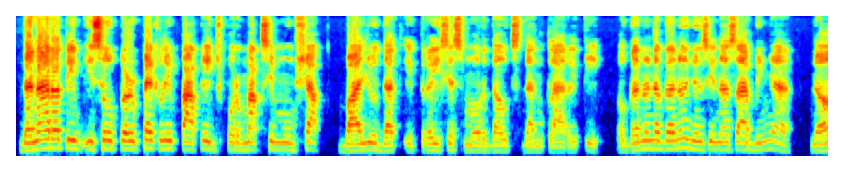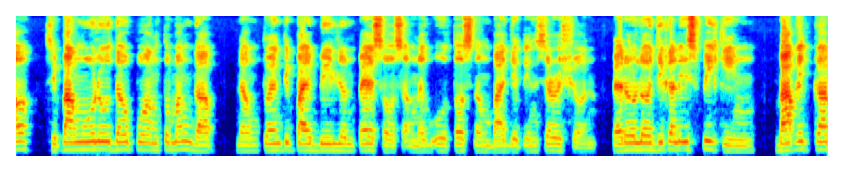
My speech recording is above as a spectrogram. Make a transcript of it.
The narrative is so perfectly packaged for maximum shock value that it raises more doubts than clarity. O ganun na ganun yung sinasabi niya. No? Si Pangulo daw po ang tumanggap ng 25 billion pesos ang nag-utos ng budget insertion. Pero logically speaking, bakit ka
